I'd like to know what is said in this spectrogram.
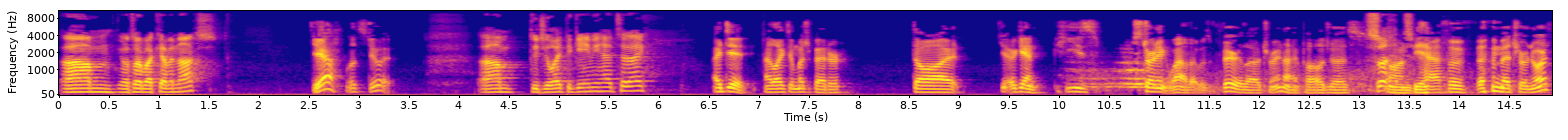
Um, you want to talk about Kevin Knox? Yeah, let's do it. Um, did you like the game he had today? I did. I liked it much better. Thought again, he's starting. Wow, that was a very loud train. I apologize So- on behalf of Metro North.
